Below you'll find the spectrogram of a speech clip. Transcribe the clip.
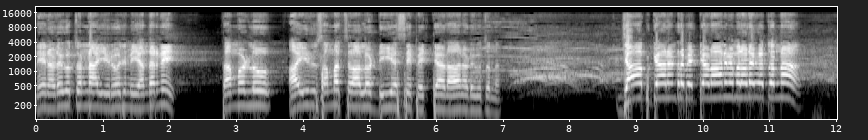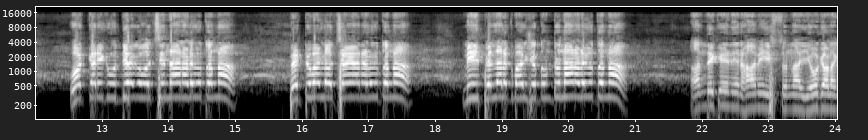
నేను అడుగుతున్నా ఈ రోజు మీ అందరినీ తమ్ముళ్ళు ఐదు సంవత్సరాల్లో డిఎస్సి పెట్టాడా అని అడుగుతున్నా. జాబ్ క్యాలెండర్ పెట్టాడా అని మిమ్మల్ని అడుగుతున్నా. ఒక్కరికి ఉద్యోగం వచ్చిందా అని అడుగుతున్నా. పెట్టుబడులు వచ్చాయా అని అడుగుతున్నా. మీ పిల్లలకు భవిష్యత్తు ఉంటుందా అని అడుగుతున్నా. అందుకే నేను హామీ ఇస్తున్నా యువగాళం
